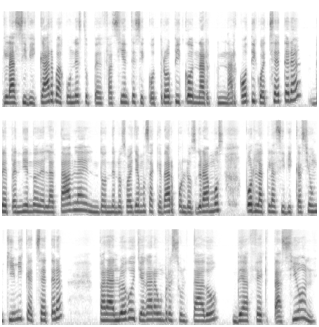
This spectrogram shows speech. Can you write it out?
clasificar bajo un estupefaciente psicotrópico, narcótico, etcétera, dependiendo de la tabla en donde nos vayamos a quedar por los gramos, por la clasificación química, etcétera, para luego llegar a un resultado de afectación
